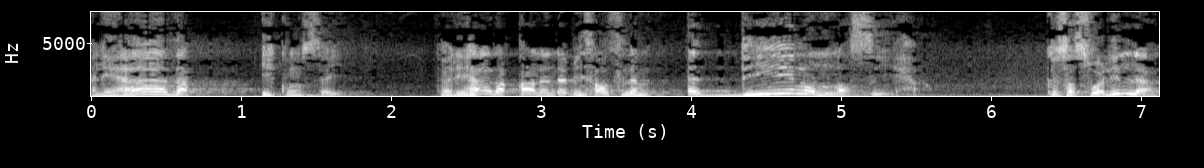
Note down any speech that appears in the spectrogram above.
لهذا il conseille فلهذا قال النبي صلى الله عليه وسلم الدين النصيحة que ça soit لله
